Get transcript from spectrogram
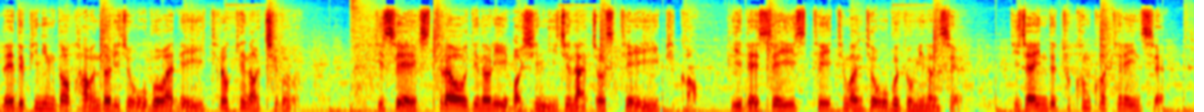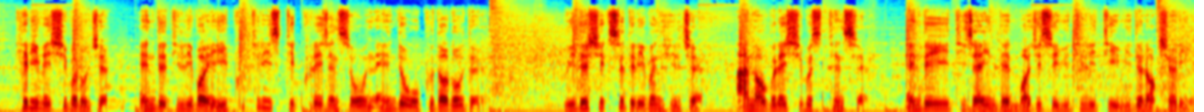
레드피닝 더 바운더리즈 오브와 네이 트럭 앤 어치브 디스 엑스트라오디너리 머신 이즈 낫 저스트 A 픽업 잇 SA 스테이트먼트 오브 도미넌스 디자인드 투 컨커 테레인스 캐리 매시브 로즈 앤드 딜리버 A 푸트리스틱 프레젠스 온 앤드 오프 더 로드. 위드 식스 드리븐 힐즈 안 어그레시브 스탠스 앤드 A 디자인 된 머지스 유틸리티 위드 럭셔리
